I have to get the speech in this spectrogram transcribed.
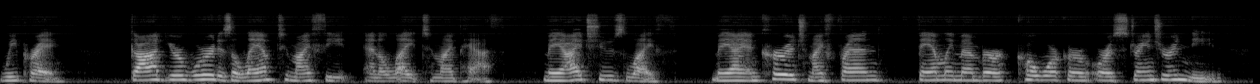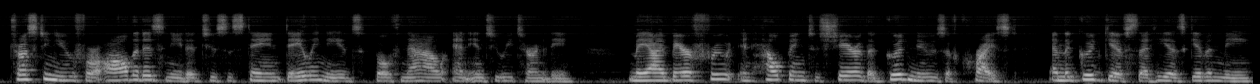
We pray. God, your word is a lamp to my feet and a light to my path. May I choose life. May I encourage my friend, family member, coworker, or a stranger in need, trusting you for all that is needed to sustain daily needs both now and into eternity. May I bear fruit in helping to share the good news of Christ and the good gifts that he has given me,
